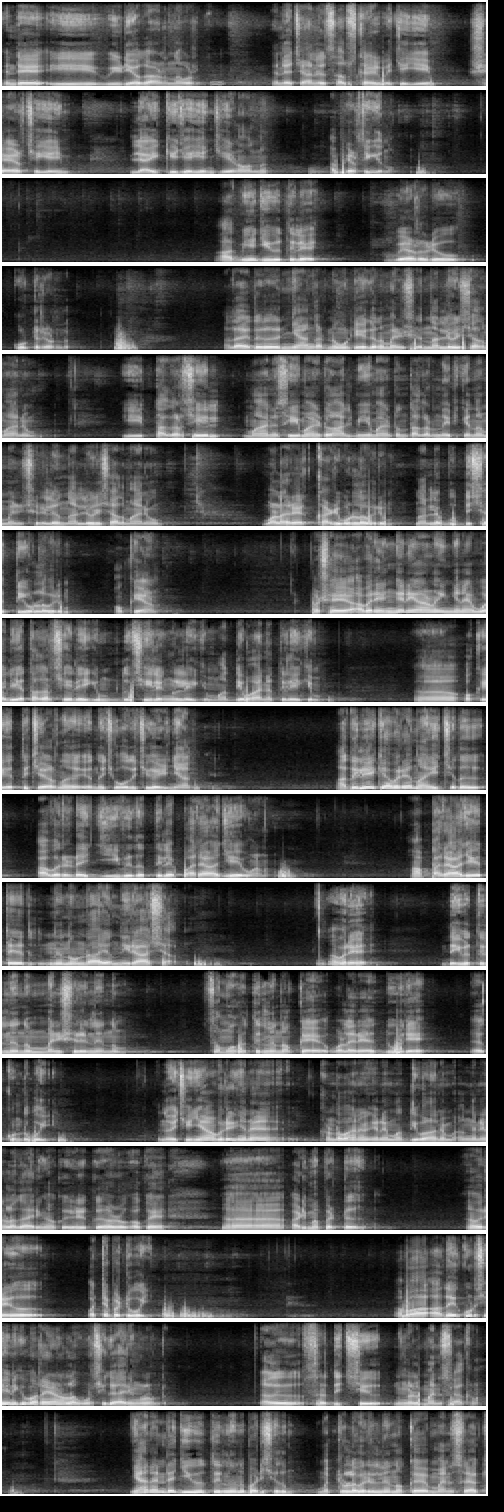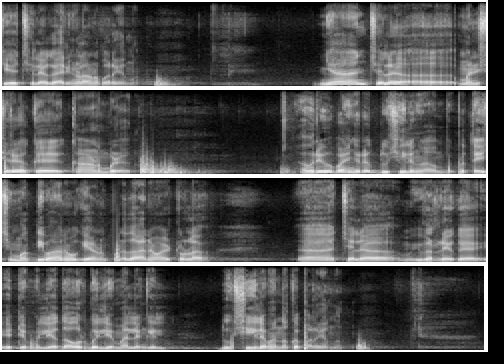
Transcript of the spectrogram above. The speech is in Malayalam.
എന്റെ ഈ വീഡിയോ കാണുന്നവർ എന്റെ ചാനൽ സബ്സ്ക്രൈബ് ചെയ്യുകയും ഷെയർ ചെയ്യുകയും ലൈക്ക് ചെയ്യുകയും ചെയ്യണമെന്ന് അഭ്യർത്ഥിക്കുന്നു. ആത്മീയ ജീവിതത്തിലെ വേറൊരു കൂട്ടരുണ്ട്. അതായത് ഞാൻ കണ്ടുമുട്ടിയേക്കുന്ന മനുഷ്യൻ നല്ലൊരു ശതമാനം ഈ തകർച്ചയിൽ മാനസികമായിട്ടും ആത്മീയമായിട്ടും തകർന്നിരിക്കുന്ന മനുഷ്യരിൽ നല്ലൊരു ശതമാനവും വളരെ കഴിവുള്ളവരും നല്ല ബുദ്ധിശക്തിയുള്ളവരും ഒക്കെയാണ്. പക്ഷേ അവരെങ്ങനെയാണ് ഇങ്ങനെ വലിയ തകർച്ചയിലേക്കും ദുശീലങ്ങളിലേക്കും മദ്യപാനത്തിലേക്കും ഒക്കെ എത്തിച്ചേർന്നത് എന്ന് ചോദിച്ചു കഴിഞ്ഞാൽ അതിലേക്ക് അവരെ നയിച്ചത് അവരുടെ ജീവിതത്തിലെ പരാജയമാണ്. ആ പരാജയത്തിൽ നിന്നുണ്ടായ നിരാശ അവരെ ദൈവത്തിൽ നിന്നും മനുഷ്യരിൽ നിന്നും സമൂഹത്തിൽ നിന്നൊക്കെ വളരെ ദൂരെ കൊണ്ടുപോയി. എന്ന് വെച്ച് കഴിഞ്ഞാൽ അവരിങ്ങനെ കണ്ടപാനം ഇങ്ങനെ മദ്യപാനം അങ്ങനെയുള്ള കാര്യങ്ങളൊക്കെ ഒക്കെ അടിമപ്പെട്ട് അവർ ഒറ്റപ്പെട്ടു പോയി. അപ്പോൾ അതേക്കുറിച്ച് എനിക്ക് പറയാനുള്ള കുറച്ച് കാര്യങ്ങളുണ്ട്. അത് ശ്രദ്ധിച്ച് നിങ്ങൾ മനസ്സിലാക്കണം. ഞാൻ എന്റെ ജീവിതത്തിൽ നിന്ന് പഠിച്ചതും മറ്റുള്ളവരിൽ നിന്നൊക്കെ മനസ്സിലാക്കിയ ചില കാര്യങ്ങളാണ് പറയുന്നത്. ഞാൻ ചില മനുഷ്യരെയൊക്കെ കാണുമ്പോൾ അവർ ഭയങ്കര ദുശീലങ്ങളാകും. പ്രത്യേകിച്ചും മദ്യപാനമൊക്കെയാണ് പ്രധാനമായിട്ടുള്ള ചില ഇവരുടെയൊക്കെ ഏറ്റവും വലിയ ദൗർബല്യം അല്ലെങ്കിൽ ദുശീലം എന്നൊക്കെ പറയുന്നത്.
